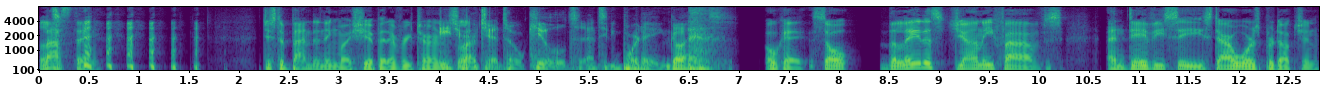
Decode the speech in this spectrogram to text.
last thing. Just abandoning my ship at every turn. Asia Argento killed Anthony Bourdain. Go ahead. Okay, so the latest Johnny Favs and Davy C Star Wars production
